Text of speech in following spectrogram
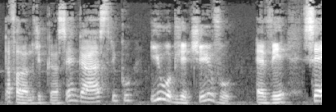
está falando de câncer gástrico e o objetivo é ver se a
